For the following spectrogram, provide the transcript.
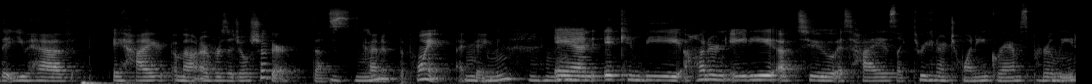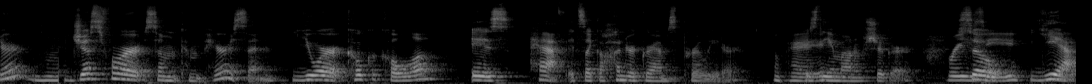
that you have a high amount of residual sugar. That's mm-hmm. kind of the point, I mm-hmm. think. Mm-hmm. And it can be 180 up to as high as like 320 grams per liter. Just for some comparison, your Coca Cola is half, it's like 100 grams per liter Okay. is the amount of sugar. Crazy. So yeah,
